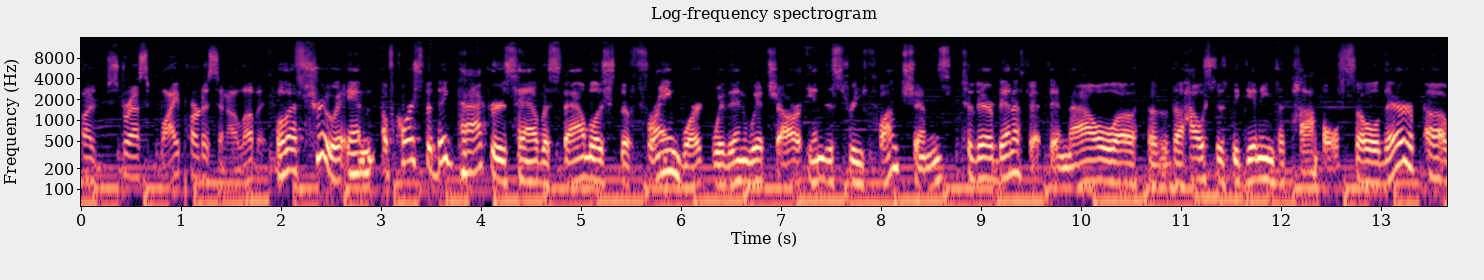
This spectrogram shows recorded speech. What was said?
I stress bipartisan, I love it. Well, that's true. And of course, the big packers have established the framework within which our industry functions to their benefit. And now uh, the House is beginning to topple. So they're uh,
